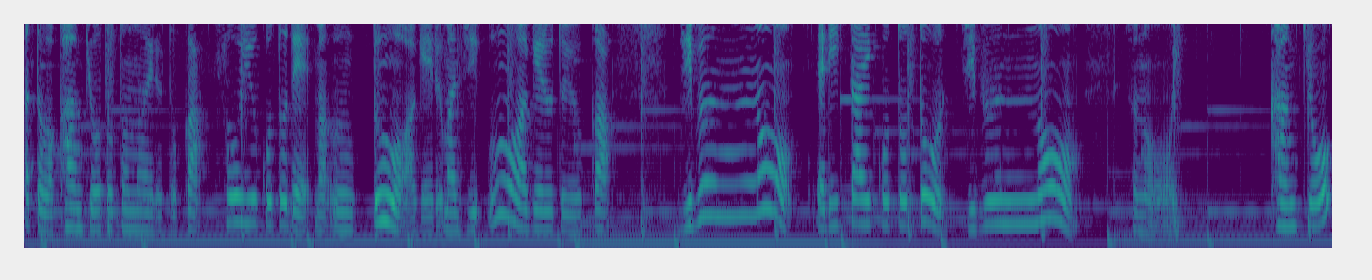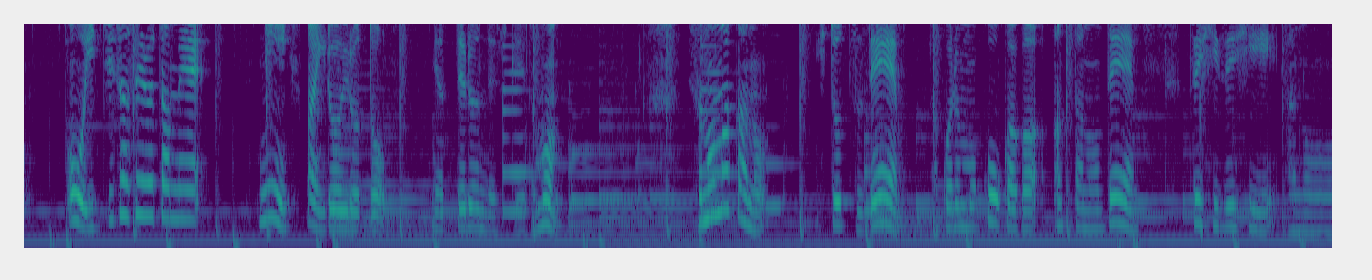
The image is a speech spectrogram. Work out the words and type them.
あとは環境を整えるとかそういうことで、まあ、運運を上げる、まあ、運を上げるというか自分のやりたいことと自分のその環境を一致させるためにいろいろとやってるんですけれどもその中の一つでこれも効果があったのでぜひぜひあの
